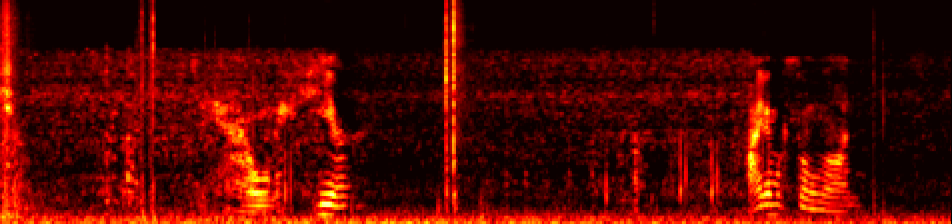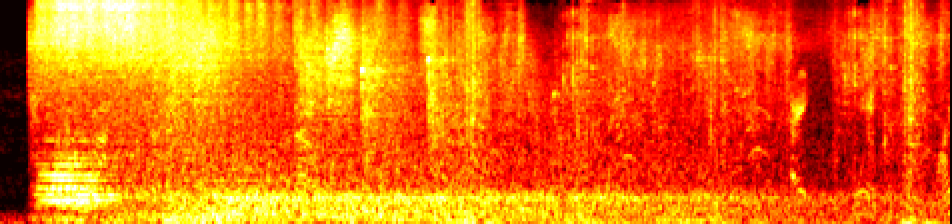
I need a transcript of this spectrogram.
sure. Down here. I know what's going on. Hey, why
